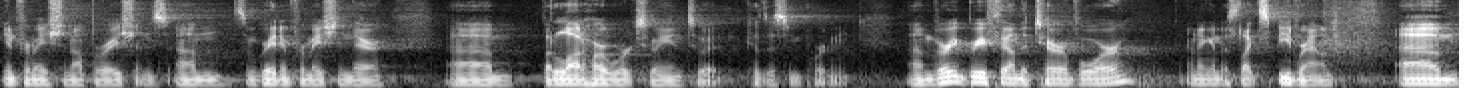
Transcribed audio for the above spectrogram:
Information Operations, um, some great information there, um, but a lot of hard work's going into it because it's important. Um, very briefly on the Terror of War, and I'm going to like speed round. Um,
